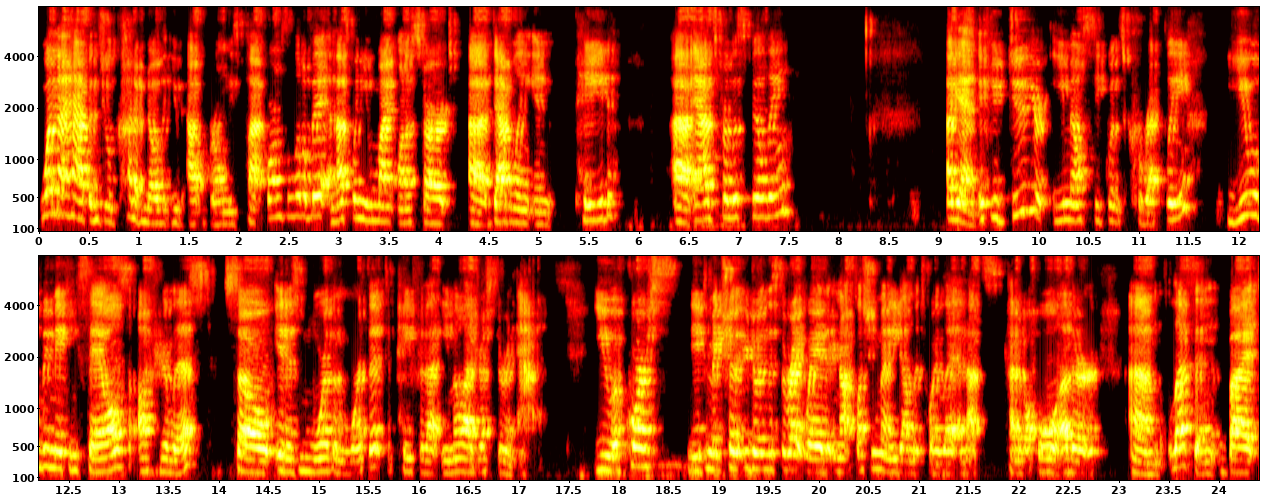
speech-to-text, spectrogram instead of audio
when that happens, you'll kind of know that you've outgrown these platforms a little bit, and that's when you might want to start uh, dabbling in paid uh, ads for list building. Again, if you do your email sequence correctly, you will be making sales off your list. So it is more than worth it to pay for that email address through an ad. You, of course, need to make sure that you're doing this the right way, that you're not flushing money down the toilet, and that's kind of a whole other um, lesson. But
